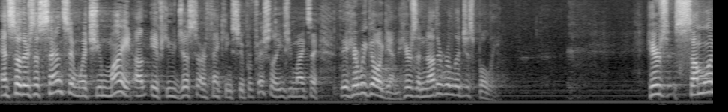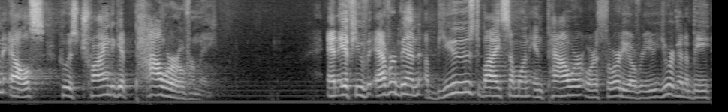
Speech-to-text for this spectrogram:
And so there's a sense in which you might, uh, if you just are thinking superficially, you might say, here we go again. Here's another religious bully. Here's someone else who is trying to get power over me. And if you've ever been abused by someone in power or authority over you, you are going to be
